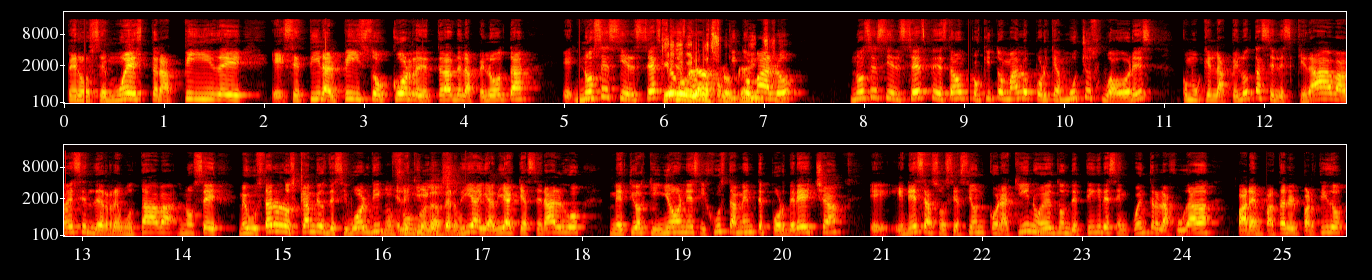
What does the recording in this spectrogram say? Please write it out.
pero se muestra, pide, eh, se tira al piso, corre detrás de la pelota. Eh, no sé si el césped está un poquito malo. No sé si el césped estaba un poquito malo porque a muchos jugadores como que la pelota se les quedaba, a veces le rebotaba, no sé. Me gustaron los cambios de Siboldi, el equipo perdía y había que hacer algo. Metió a Quiñones y justamente por derecha eh, en esa asociación con Aquino es donde Tigres encuentra la jugada para empatar el partido.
